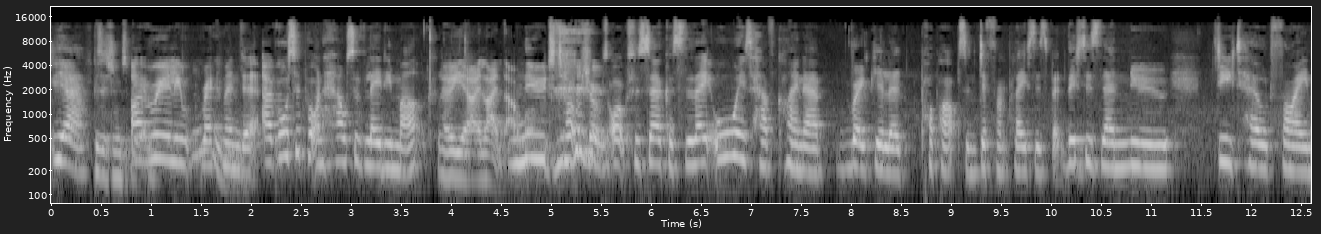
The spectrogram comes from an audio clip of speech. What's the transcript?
Yeah. position to be I in. really recommend it. I've also put on House of Lady Muck. Oh yeah, I like that one. Nude Top Shops, Oxford Circus. So they always have kind of regular pop ups in different places, but this is their new detailed fine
